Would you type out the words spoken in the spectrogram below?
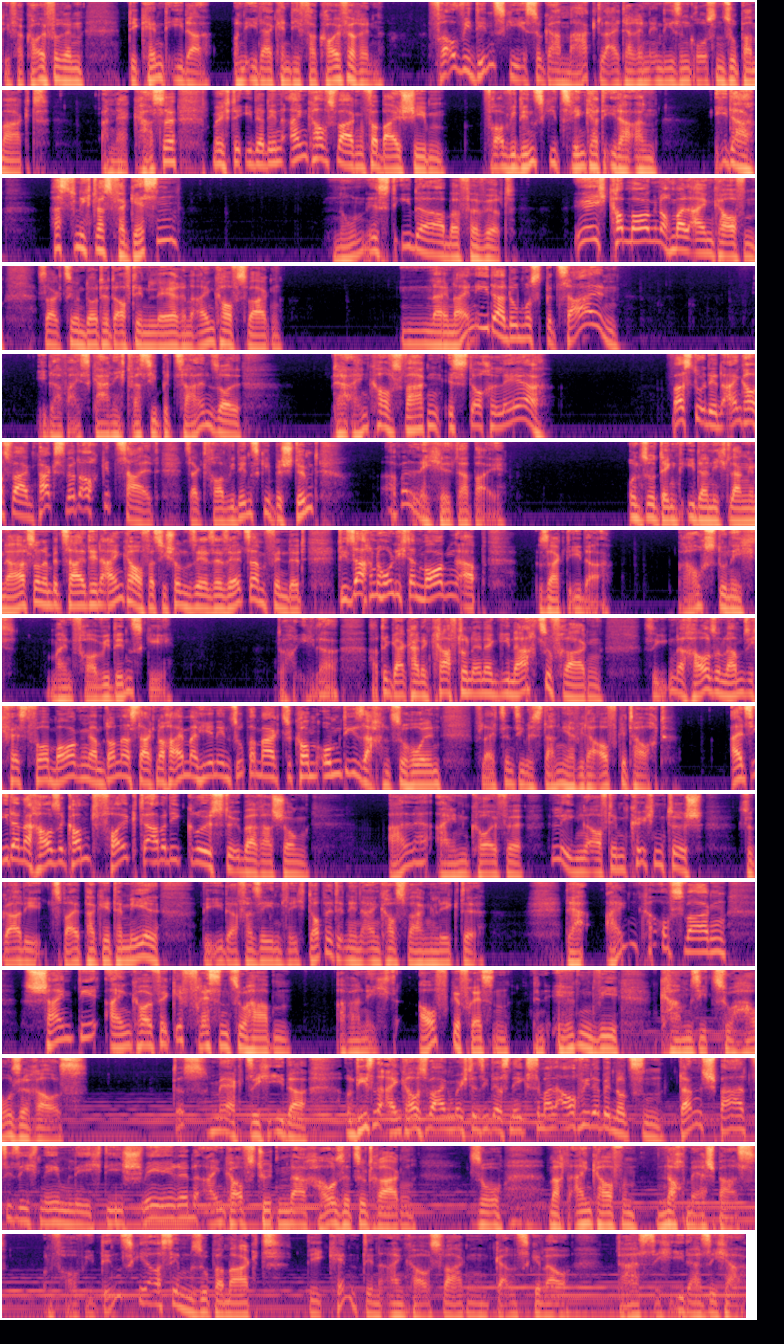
Die Verkäuferin, die kennt Ida und Ida kennt die Verkäuferin. Frau Widinski ist sogar Marktleiterin in diesem großen Supermarkt. An der Kasse möchte Ida den Einkaufswagen vorbeischieben. Frau Widinski zwinkert Ida an. Ida, hast du nicht was vergessen? Nun ist Ida aber verwirrt. Ich komm morgen noch mal einkaufen, sagt sie und deutet auf den leeren Einkaufswagen. Nein, nein, Ida, du musst bezahlen. Ida weiß gar nicht, was sie bezahlen soll. Der Einkaufswagen ist doch leer. Was du in den Einkaufswagen packst, wird auch gezahlt, sagt Frau Widinski bestimmt, aber lächelt dabei. Und so denkt Ida nicht lange nach, sondern bezahlt den Einkauf, was sie schon sehr, sehr seltsam findet. Die Sachen hole ich dann morgen ab, sagt Ida. Brauchst du nicht, meint Frau Widinski. Doch Ida hatte gar keine Kraft und Energie nachzufragen. Sie ging nach Hause und nahm sich fest vor, morgen am Donnerstag noch einmal hier in den Supermarkt zu kommen, um die Sachen zu holen. Vielleicht sind sie bis dann ja wieder aufgetaucht. Als Ida nach Hause kommt, folgt aber die größte Überraschung. Alle Einkäufe liegen auf dem Küchentisch, sogar die zwei Pakete Mehl, die Ida versehentlich doppelt in den Einkaufswagen legte. Der Einkaufswagen scheint die Einkäufe gefressen zu haben, aber nicht aufgefressen, denn irgendwie kam sie zu Hause raus. Das merkt sich Ida. Und diesen Einkaufswagen möchte sie das nächste Mal auch wieder benutzen. Dann spart sie sich nämlich die schweren Einkaufstüten nach Hause zu tragen. So macht Einkaufen noch mehr Spaß. Und Frau Widinski aus dem Supermarkt, die kennt den Einkaufswagen ganz genau. Da ist sich Ida sicher.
